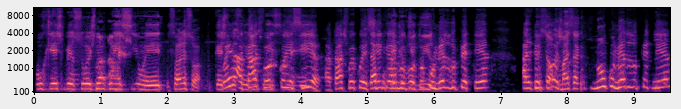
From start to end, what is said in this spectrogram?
porque as pessoas não conheciam ele. Só olha só. Porque as foi, a Tati foi que conhecia. Ele. A Tati foi conhecer que ela não votou por medo do PT. As então, pessoas então, mas a... não com medo do PT.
